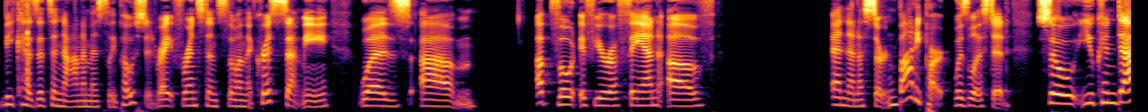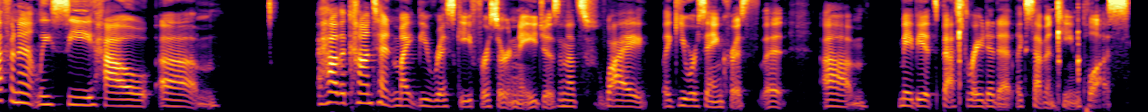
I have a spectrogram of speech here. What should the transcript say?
because it's anonymously posted right? For instance the one that chris sent me was um, upvote if you're a fan of and then a certain body part was listed. So you can definitely see how um how the content might be risky for certain ages and that's why like you were saying Chris that um maybe it's best rated at like 17 plus.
